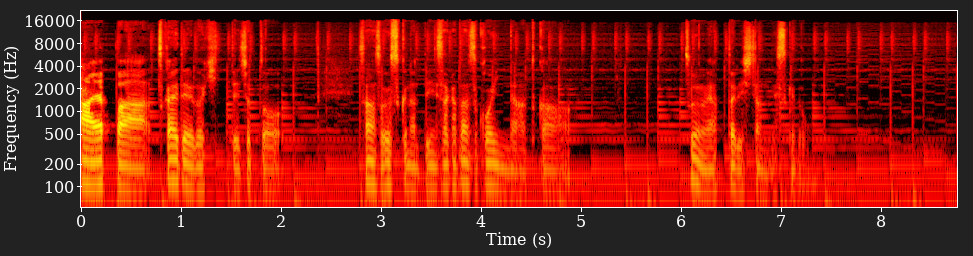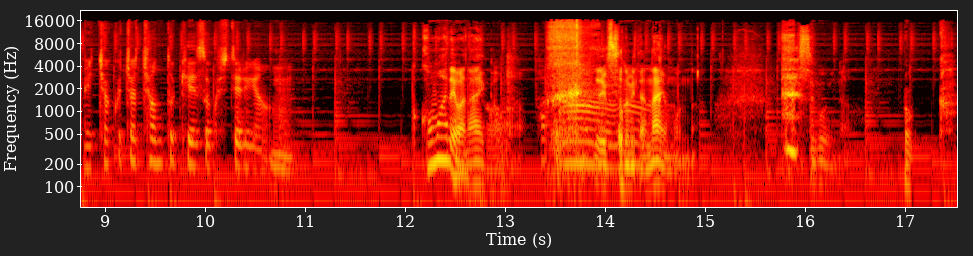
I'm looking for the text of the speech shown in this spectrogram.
あやっぱ疲れてる時ってちょっと酸素薄くなって二酸化炭素濃いんだとかそういうのやったりしたんですけど。めちゃくちゃちゃんと計測してるやん、うん。ここまではないかもな。パッとエピソードみたいなのないもんな。すごいな。そっか。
